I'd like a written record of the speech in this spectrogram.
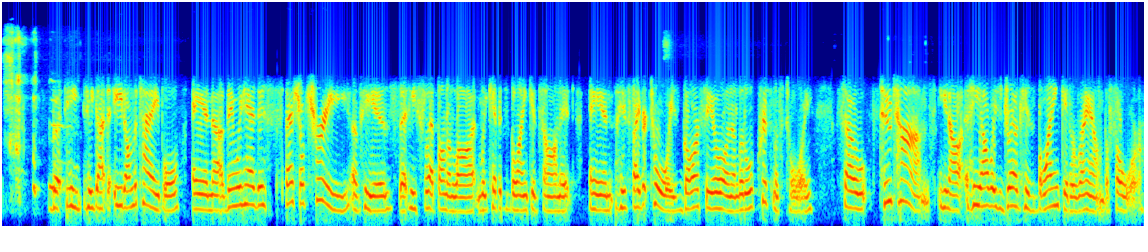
but he he got to eat on the table and uh, then we had this special tree of his that he slept on a lot and we kept his blankets on it and his favorite toys Garfield and a little Christmas toy so two times, you know, he always drug his blanket around before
